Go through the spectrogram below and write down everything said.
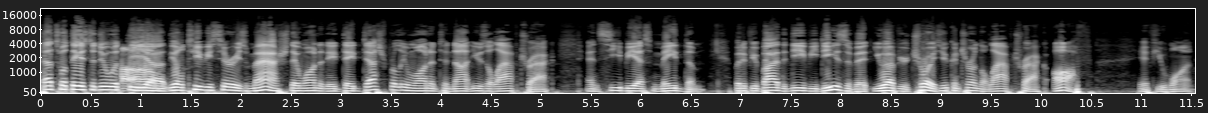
That's what they used to do with the uh, Um, the old TV series MASH. They wanted they, they desperately wanted to not use a laugh track, and CBS made them. But if you buy the DVDs of it, you have your choice. You can turn the laugh track off if you want,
